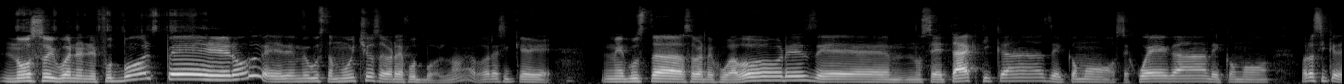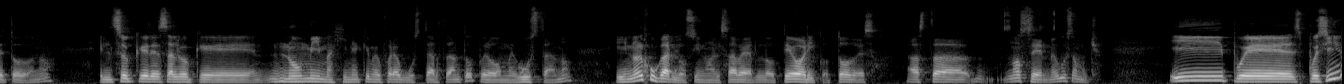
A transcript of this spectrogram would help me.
no soy bueno en el fútbol, pero eh, me gusta mucho saber de fútbol, ¿no? Ahora sí que me gusta saber de jugadores, de, no sé, tácticas, de cómo se juega, de cómo... Ahora sí que de todo, ¿no? El soccer es algo que no me imaginé que me fuera a gustar tanto, pero me gusta, ¿no? Y no el jugarlo, sino el saberlo, teórico, todo eso. Hasta, no sé, me gusta mucho. Y pues, pues sí,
